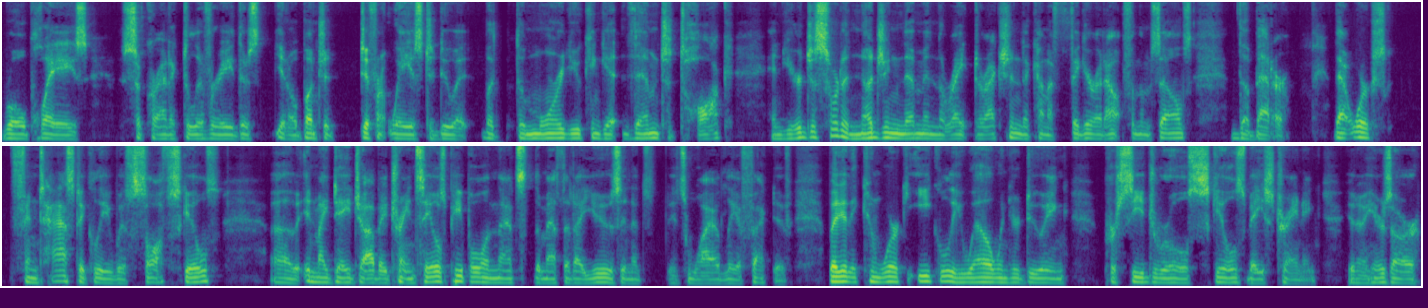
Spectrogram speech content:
role plays, Socratic delivery. There's, you know, a bunch of different ways to do it. But the more you can get them to talk and you're just sort of nudging them in the right direction to kind of figure it out for themselves, the better. That works fantastically with soft skills. Uh, in my day job, I train salespeople, and that's the method I use, and it's it's wildly effective. But it, it can work equally well when you're doing procedural skills based training. You know, here's our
